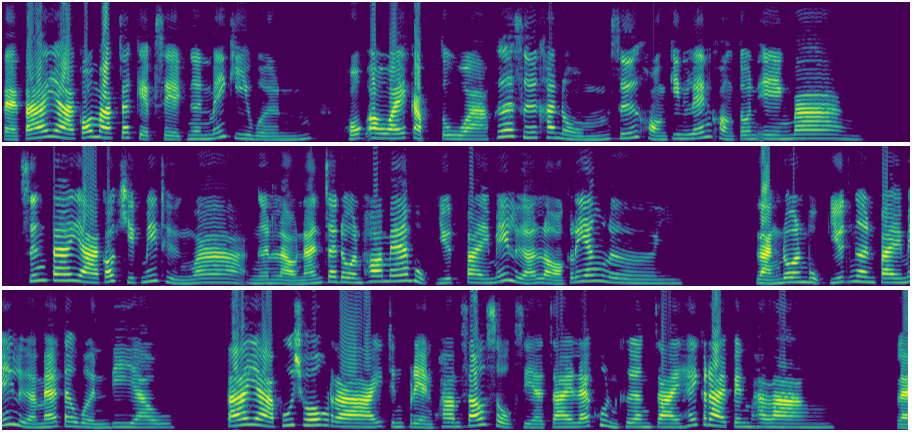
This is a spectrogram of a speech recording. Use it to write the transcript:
แต่ต้ายาก็มักจะเก็บเศษเงินไม่กี่เหวินพกเอาไว้กับตัวเพื่อซื้อขนมซื้อของกินเล่นของตนเองบ้าง ซึ่งต้ายาก็คิดไม่ถึงว่า เงินเหล่านั้นจะโดนพ่อแม่บุกยึดไปไม่เหลือหลอเกลี้ยงเลย หลังโดนบุกยึดเงินไปไม่เหลือแม้แต่เวินเดียว ต้ายาผู้โชคร้ายจึงเปลี่ยนความเศร้าโศกเสียใจและขุ่นเคืองใจให้กลายเป็นพลัง และ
